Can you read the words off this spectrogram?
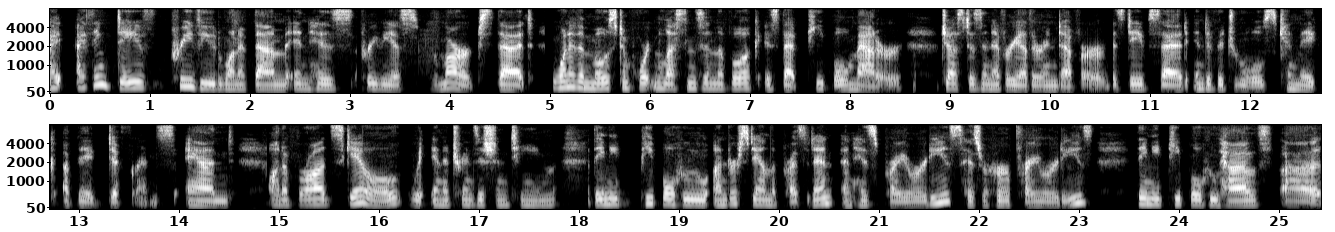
I, I think Dave previewed one of them in his previous remarks that one of the most important lessons in the book is that people matter, just as in every other endeavor. As Dave said, individuals can make a big difference. And on a broad scale, in a transition team, they need people who understand the president and his priorities, his or her priorities. They need people who have uh,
